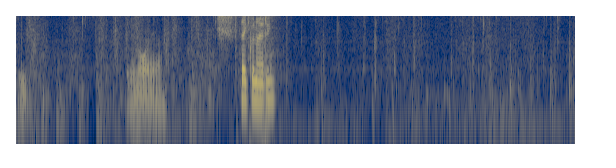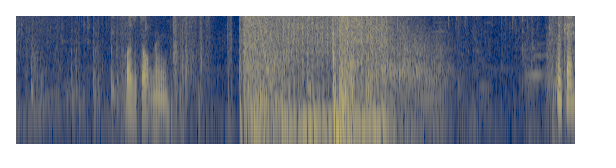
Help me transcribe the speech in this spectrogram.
So, I don't know where I am. They're grenading. Where's the don't? Okay.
